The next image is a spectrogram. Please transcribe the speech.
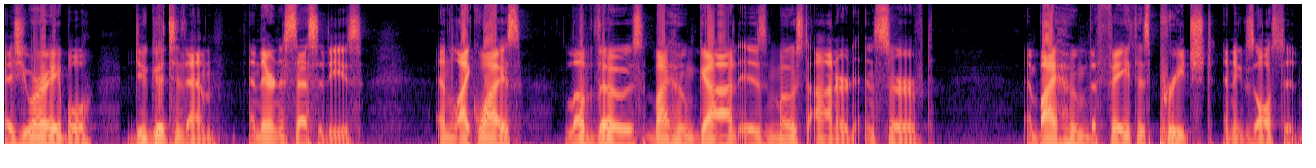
as you are able, do good to them and their necessities, and likewise love those by whom God is most honored and served, and by whom the faith is preached and exalted.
